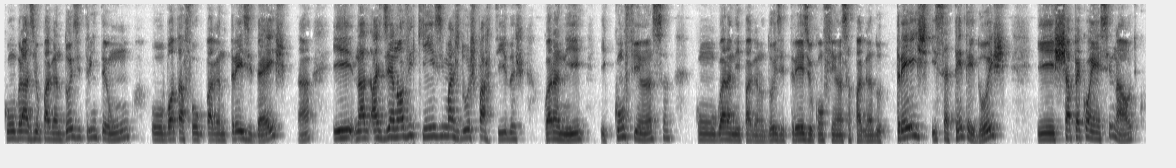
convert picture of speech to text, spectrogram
com o Brasil pagando 2,31, o Botafogo pagando 3,10, tá? E na, às 19h15, mais duas partidas, Guarani e Confiança, com o Guarani pagando 2,13 e o Confiança pagando 3,72, e Chapecoense e Náutico,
